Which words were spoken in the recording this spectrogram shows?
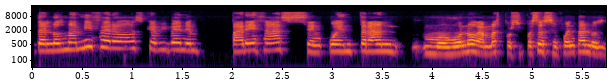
de los mamíferos que viven en parejas se encuentran monógamas, por supuesto, se encuentran los,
